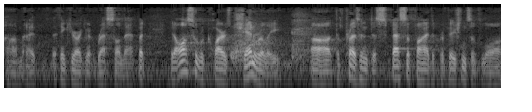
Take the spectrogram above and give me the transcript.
um, and I, I, think your argument rests on that. But it also requires generally uh, the president to specify the provisions of law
